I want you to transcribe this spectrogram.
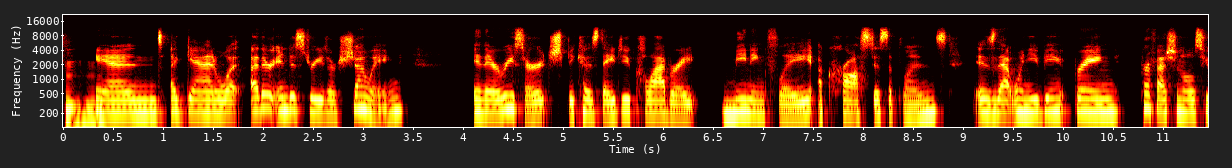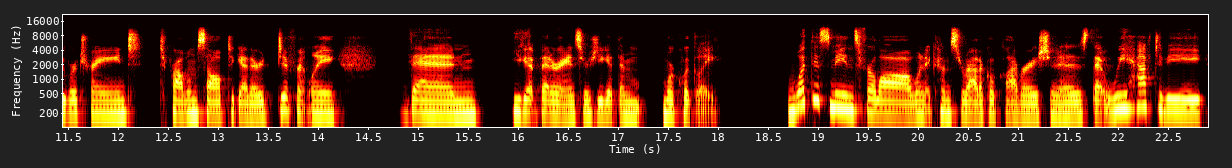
Mm-hmm. And again, what other industries are showing in their research, because they do collaborate meaningfully across disciplines, is that when you be, bring professionals who were trained to problem solve together differently, then you get better answers, you get them more quickly. What this means for law when it comes to radical collaboration is that we have to be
